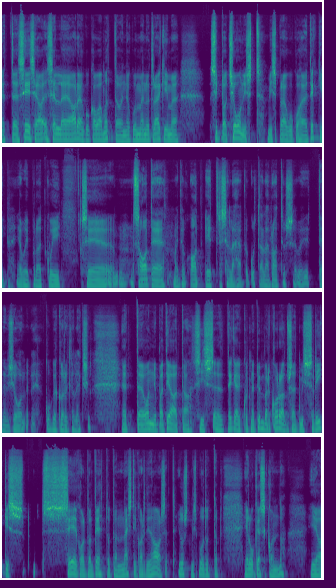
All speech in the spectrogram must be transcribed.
et see, see, selle arengukava mõte on ja kui me nüüd räägime situatsioonist, mis praegu kohe tekib ja võib-olla, et kui see saade, ma ei tea, eetrisse läheb või kus ta läheb raadiosse või televisiooni või kuhugi kõrgele, eks ju. et on juba teada, siis tegelikult need ümberkorraldused, mis riigis seekord on tehtud, on hästi kardinaalsed, just mis puudutab elukeskkonda. ja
